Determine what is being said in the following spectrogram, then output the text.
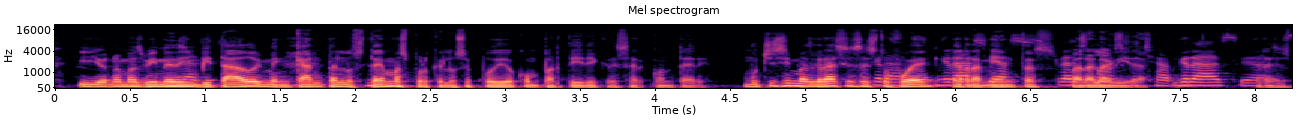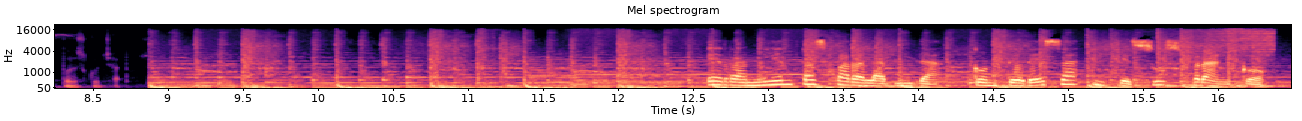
y yo nomás vine de Gracias. invitado y me encantan los temas porque los he podido compartir y crecer con Tere. Muchísimas gracias. Esto Gracias. fue Gracias. Herramientas Gracias para la Vida. escucharnos. Gracias. Gracias por escucharnos. Herramientas para la vida con Teresa y Jesús Franco.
